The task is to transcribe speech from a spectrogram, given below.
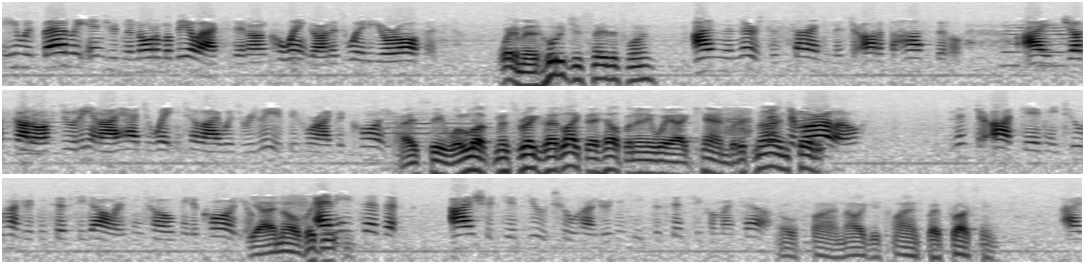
He was badly injured in an automobile accident on Cahuenga on his way to your office. Wait a minute. Who did you say this was? I'm the nurse assigned to Mr. Ott at the hospital. I just got off duty, and I had to wait until I was relieved before I could call you. I see. Well, look, Miss Riggs, I'd like to help in any way I can, but it's 9.30. Mr. Marlowe, Mr. Ott gave me $250 and told me to call you. Yeah, I know, but And you... he said that I should give you 200 and keep the 50 for myself. Oh, fine. Now I get clients by proxy. I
